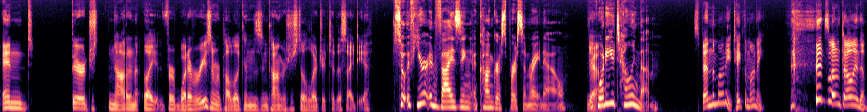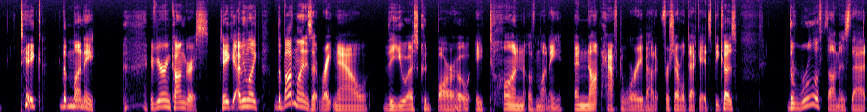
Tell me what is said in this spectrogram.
And they're just not enough. Like for whatever reason, Republicans in Congress are still allergic to this idea. So if you're advising a congressperson right now, like, Yeah. what are you telling them? Spend the money. Take the money. That's what I'm telling them. Take the money. If you're in Congress, take. I mean, like the bottom line is that right now the U.S. could borrow a ton of money and not have to worry about it for several decades because the rule of thumb is that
